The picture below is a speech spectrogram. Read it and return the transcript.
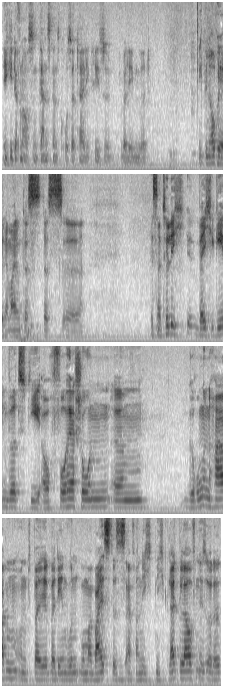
Ich gehe davon aus, dass ein ganz, ganz großer Teil die Krise überleben wird. Ich bin auch eher der Meinung, dass, dass äh, es natürlich welche geben wird, die auch vorher schon ähm, gerungen haben und bei, bei denen, wo, wo man weiß, dass es einfach nicht, nicht glatt gelaufen ist oder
